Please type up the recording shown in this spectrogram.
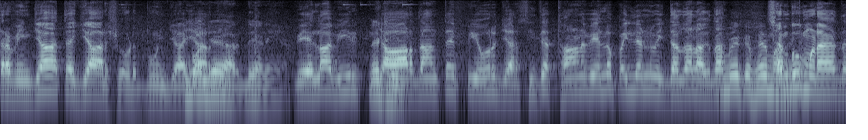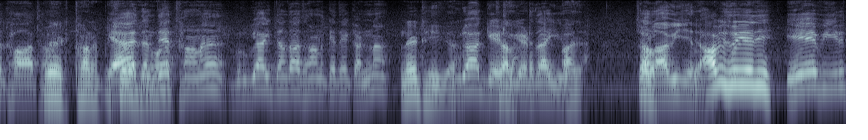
53 ਤੇ 1000 ਛੋੜ 52000 ਦੀ। 5000 ਦੇਣੇ ਆ। ਵੇਲਾ ਵੀਰ ਚਾਰ ਦੰਦ ਤੇ ਪਿਓਰ ਜਰਸੀ ਤੇ ਥਾਣ ਵੇਖ ਲਓ ਪਹਿਲਾਂ ਨੂੰ ਇਦਾਂ ਦਾ ਲੱਗਦਾ। ਸ਼ੰਭੂ ਮੜਾ ਦਿਖਾ ਥਾਣ। ਵੇਖ ਥਾਣੇ ਪਿੱਛੇ ਦਿੰਦੇ ਥਾਣ ਗੁਰੂਆ ਇਦਾਂ ਦਾ ਥਾਣ ਕਿਤੇ ਕੱਢਣਾ। ਨਹੀਂ ਠੀਕ ਹੈ ਪੂਰਾ ਗੇਟ ਗੇਟ ਦਾ ਹੀ ਆ। ਜਾ। ਚਲ ਆ ਵੀ ਚਲਾ ਆ ਵੀ ਸੋਈ ਹੈ ਜੀ। ਇਹ ਵੀਰ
